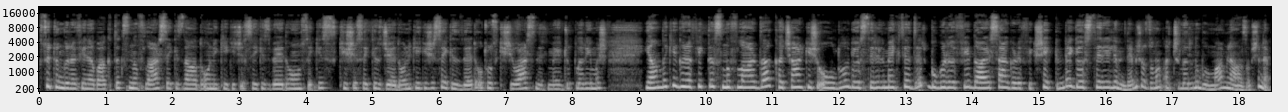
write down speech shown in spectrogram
Sütun grafiğine baktık. Sınıflar 8A'da 12 kişi, 8B'de 18 kişi, 8C'de 12 kişi, 8D'de 30 kişi var. Sınıf mevcutlarıymış. Yandaki grafikte sınıflarda kaçar kişi olduğu gösterilmektedir. Bu grafiği dairesel grafik şeklinde gösterelim demiş. O zaman açılarını bulmam lazım. Şimdi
